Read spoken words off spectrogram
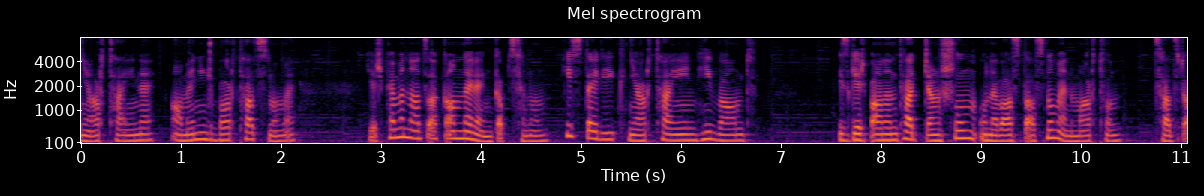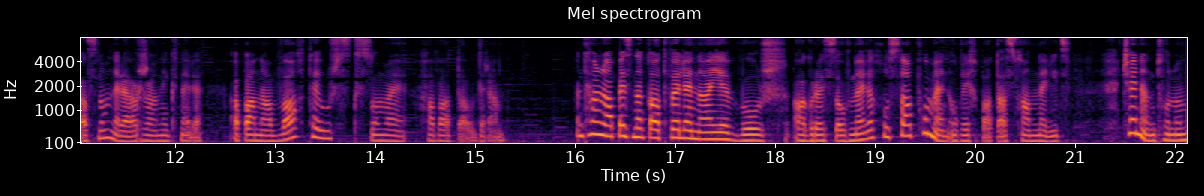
նյարդային է, ամեն ինչ բարթացնում է։ Երբեմն ածականներ են կպցնում՝ հիստերիկ, նյարդային, հիվանդ, Իսկ երբ անընդհատ ճնշում ու նվաստացնում են մարդուն, ցածրացնում նրա արժանինքները, ապա նա վաղ թե ուշ սկսում է հավատալ դրան։ Ընդհանրապես նկատվել է նաև, որ ագրեսորները խուսափում են ուղիղ պատասխաններից, չեն ընդունում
